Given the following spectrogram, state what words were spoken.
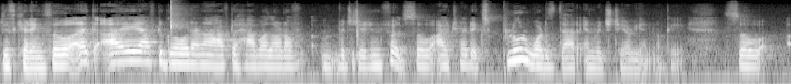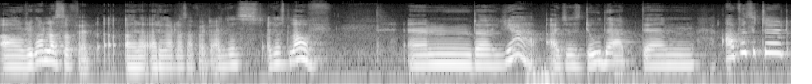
just kidding. So like, I have to go out and I have to have a lot of vegetarian food. So I try to explore what is that in vegetarian. Okay, so uh, regardless of it, uh, regardless of it, I just I just love, and uh, yeah, I just do that. Then I visited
